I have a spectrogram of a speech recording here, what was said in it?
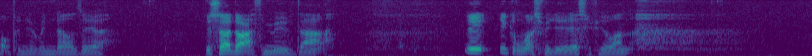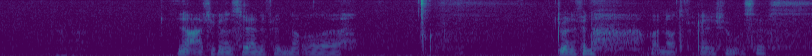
up a new Windows here. Just so I don't have to move that. You, you can watch me do this if you want. You're not actually going to say anything that will uh, do anything. I've got a notification, what's this?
